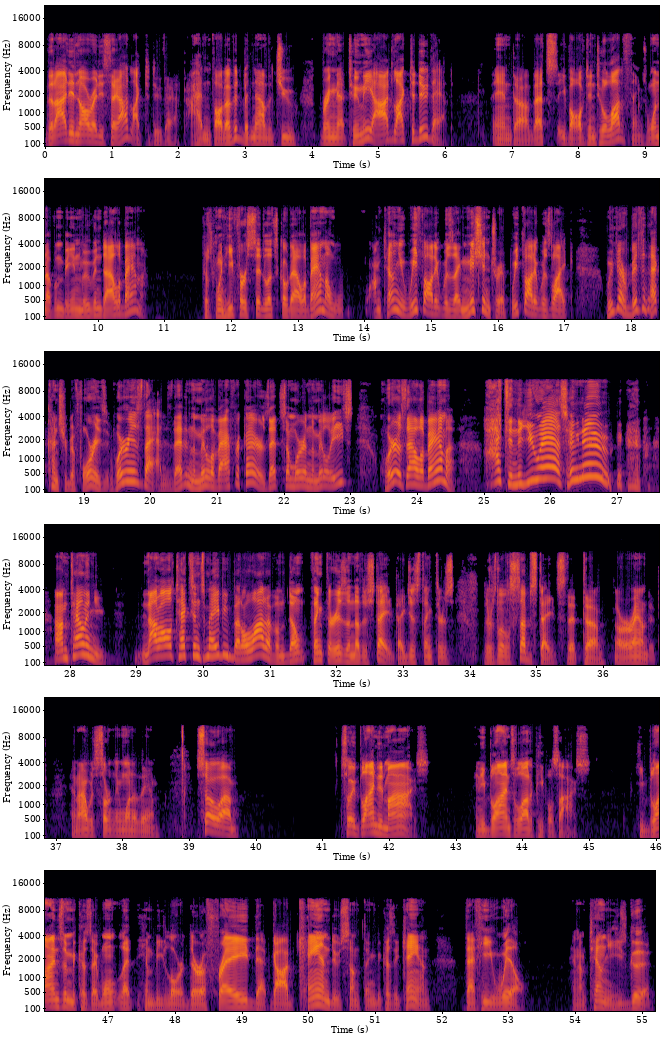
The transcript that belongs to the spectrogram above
that I didn't already say, I'd like to do that. I hadn't thought of it, but now that you bring that to me, I'd like to do that. And uh, that's evolved into a lot of things, one of them being moving to Alabama. Because when he first said, let's go to Alabama, I'm telling you, we thought it was a mission trip. We thought it was like, we've never been to that country before. Is, where is that? Is that in the middle of Africa or is that somewhere in the Middle East? Where is Alabama? It's in the U.S. Who knew? I'm telling you, not all Texans, maybe, but a lot of them don't think there is another state. They just think there's there's little sub-states that uh, are around it, and I was certainly one of them. So, um, so he blinded my eyes, and he blinds a lot of people's eyes. He blinds them because they won't let him be Lord. They're afraid that God can do something because he can, that He will. And I'm telling you, He's good.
